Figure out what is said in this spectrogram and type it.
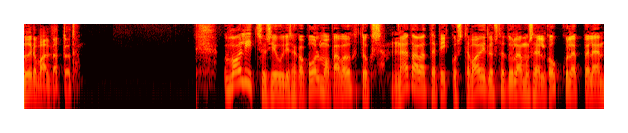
kõrvaldatud. valitsus jõudis aga kolmapäeva õhtuks nädalatepikkuste vaidluste tulemusel kokkuleppele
